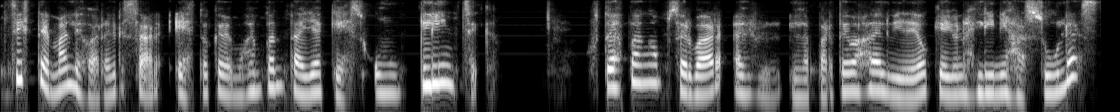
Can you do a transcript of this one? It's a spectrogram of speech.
sistema les va a regresar esto que vemos en pantalla, que es un clean check. Ustedes pueden observar en la parte baja del video que hay unas líneas azules.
